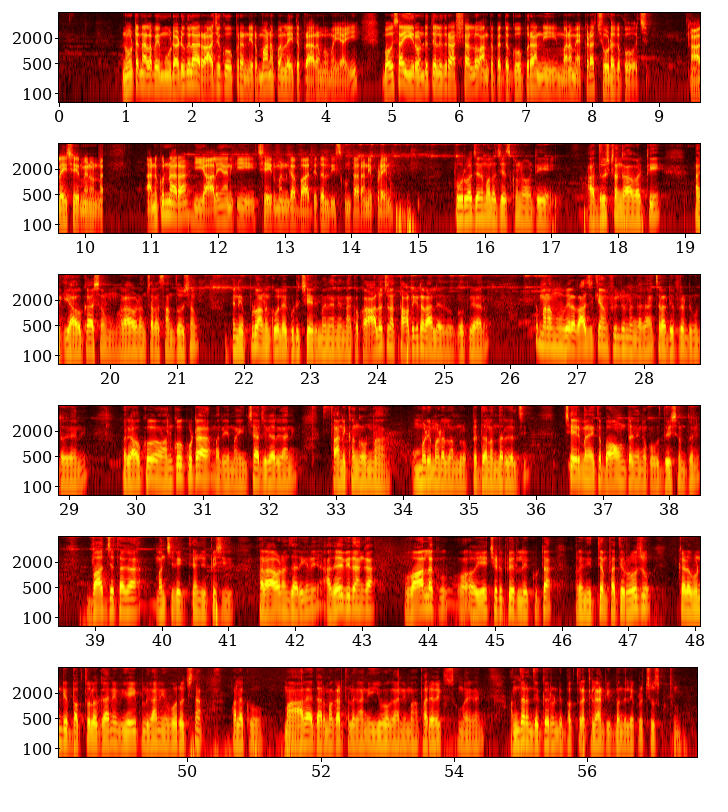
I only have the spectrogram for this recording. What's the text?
నూట నలభై మూడు అడుగుల రాజగోపుర నిర్మాణ పనులు అయితే ప్రారంభమయ్యాయి. బహుశా ఈ రెండు తెలుగు రాష్ట్రాల్లో అంత పెద్ద గోపురాన్ని మనం ఎక్కడా చూడకపోవచ్చు. ఆలయ చైర్మన్ ఉన్నారు. అనుకున్నారా ఈ ఆలయానికి చైర్మన్గా బాధ్యతలు తీసుకుంటారని ఎప్పుడైనా? పూర్వజన్మలో చేసుకున్నటువంటి అదృష్టం కాబట్టి నాకు ఈ అవకాశం రావడం చాలా సంతోషం. నేను ఎప్పుడూ అనుకోలే గుడి చైర్మన్ అని. నాకు ఒక ఆలోచన థాట్ గిట రాలేదు గోపి గారు. మనం వేరే రాజకీయం ఫీల్డ్ ఉన్నాం కదా చాలా డిఫరెంట్గా ఉంటుంది కానీ మరి అనుకో అనుకోకుండా మరి మా ఇన్ఛార్జ్ గారు కానీ స్థానికంగా ఉన్న ఉమ్మడి మండలంలో పెద్దలందరూ కలిసి చైర్మన్ అయితే బాగుంటుంది అని ఒక ఉద్దేశంతో బాధ్యతగా మంచి వ్యక్తి అని చెప్పేసి రావడం జరిగింది. అదేవిధంగా వాళ్ళకు ఏ చెడు పేరు లేకుండా మరి నిత్యం ప్రతిరోజు ఇక్కడ ఉండి భక్తులకు కానీ విఐపీలు కానీ ఎవరు వచ్చినా వాళ్ళకు మా ఆలయ ధర్మకర్తలు కానీ ఈవో కానీ మా పర్యవేక్షకులు కానీ అందరం దగ్గరుండి భక్తులకు ఎలాంటి ఇబ్బంది లేకుండా చూసుకుంటున్నాం.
